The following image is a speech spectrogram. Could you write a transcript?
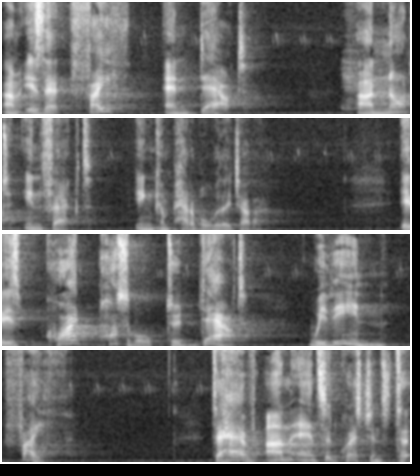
um, is that faith and doubt are not, in fact, incompatible with each other. It is quite possible to doubt within faith, to have unanswered questions, to,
